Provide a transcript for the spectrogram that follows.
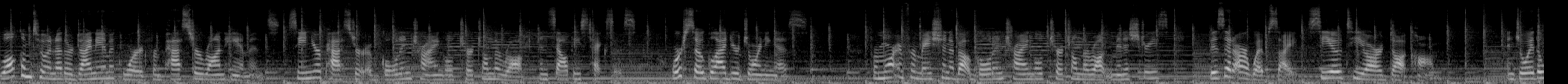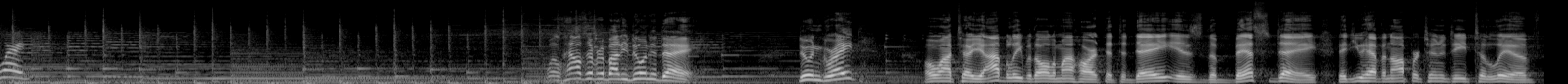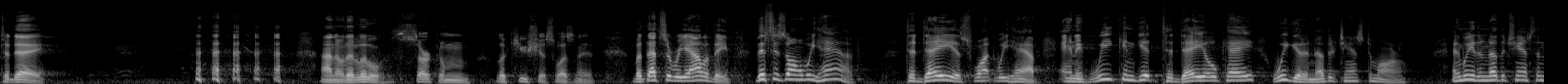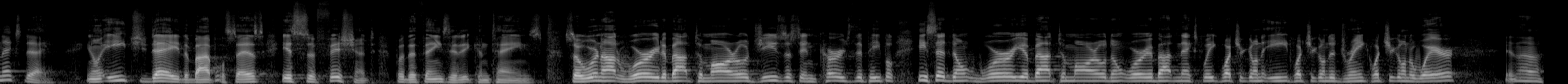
Welcome to another dynamic word from Pastor Ron Hammonds, Senior Pastor of Golden Triangle Church on the Rock in Southeast Texas. We're so glad you're joining us. For more information about Golden Triangle Church on the Rock Ministries, visit our website, cotr.com. Enjoy the word. Well, how's everybody doing today? Doing great? Oh, I tell you, I believe with all of my heart that today is the best day that you have an opportunity to live today. I know, that little circumlocutious, wasn't it? But that's a reality. This is all we have. Today is what we have. And if we can get today okay, we get another chance tomorrow. And we get another chance the next day. You know, each day, the Bible says, is sufficient for the things that it contains. So we're not worried about tomorrow. Jesus encouraged the people. He said, Don't worry about tomorrow. Don't worry about next week, what you're going to eat, what you're going to drink, what you're going to wear. And, uh,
